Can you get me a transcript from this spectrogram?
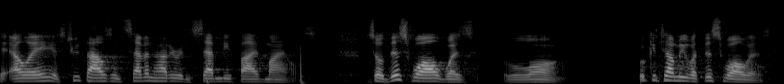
to LA is 2,775 miles. So this wall was long. Who can tell me what this wall is?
